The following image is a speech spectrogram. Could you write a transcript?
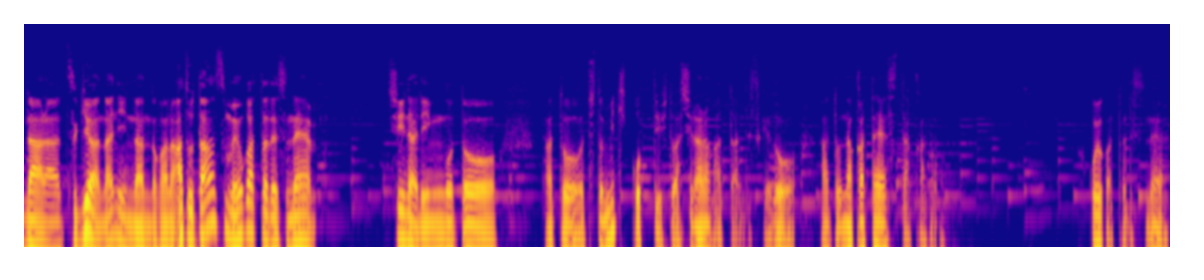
だから次は何になるのかな。あとダンスも良かったですね。椎名林檎と、あと、ちょっとミキコっていう人は知らなかったんですけど、あと中田康隆の、かっこよかったですね。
